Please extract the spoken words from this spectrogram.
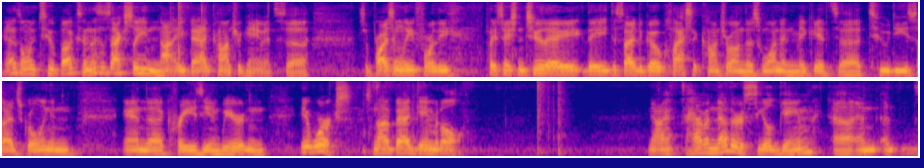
Yeah, it's only two bucks, and this is actually not a bad Contra game. It's uh, surprisingly for the PlayStation 2, they they decided to go classic Contra on this one and make it uh, 2D side-scrolling and and uh, crazy and weird, and it works. It's not a bad game at all. Now I have another sealed game, uh, and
